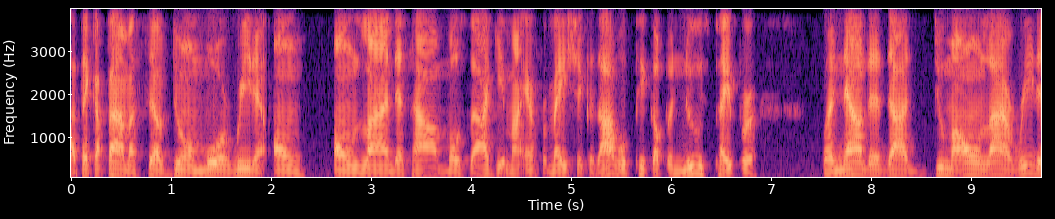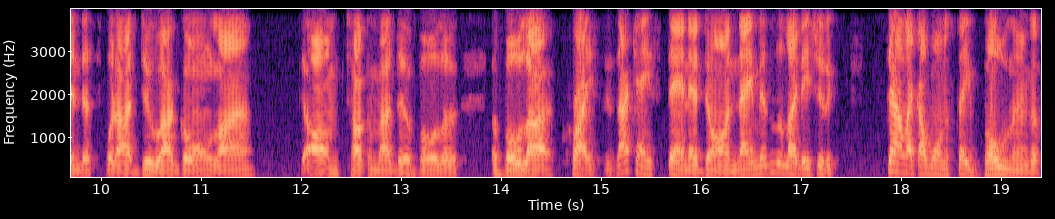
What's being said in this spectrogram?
I think I find myself doing more reading on online. That's how mostly I get my information because I will pick up a newspaper. But now that I do my online reading, that's what I do. I go online, um, talking about the Ebola Ebola crisis. I can't stand that darn name. It look like they should have sound like I want to say bowling or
